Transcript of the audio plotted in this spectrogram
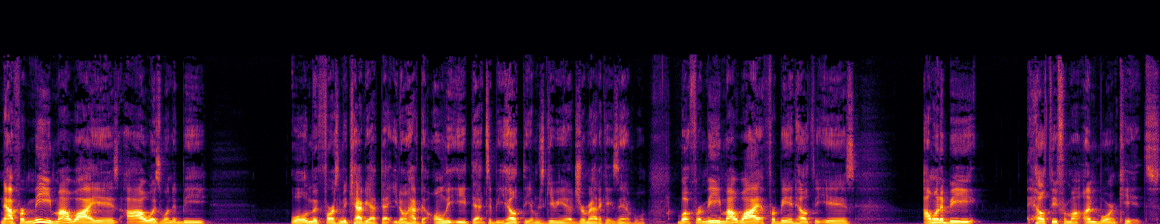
Now, for me, my why is I always want to be. Well, let me first let me caveat that you don't have to only eat that to be healthy. I'm just giving you a dramatic example. But for me, my why for being healthy is I want to be healthy for my unborn kids,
